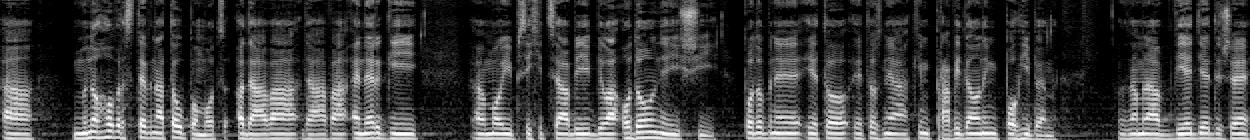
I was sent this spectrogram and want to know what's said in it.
a, mnohovrstevnatou pomoc a dává, dává energii eh, mojí psychice, aby byla odolnější. Podobně je to, je to s nějakým pravidelným pohybem. To znamená vědět, že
